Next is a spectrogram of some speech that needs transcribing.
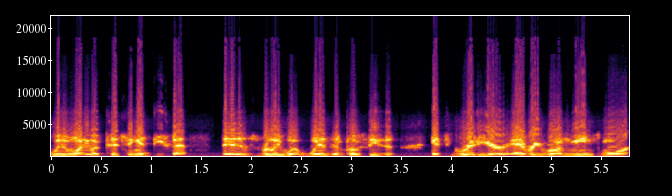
with winning with pitching and defense is really what wins in postseason. It's grittier. Every run means more,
